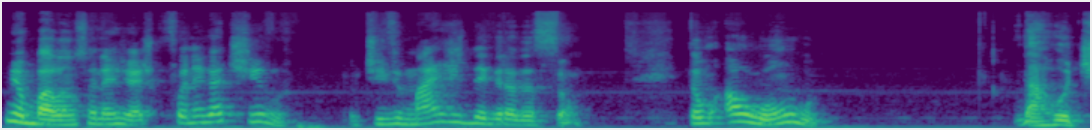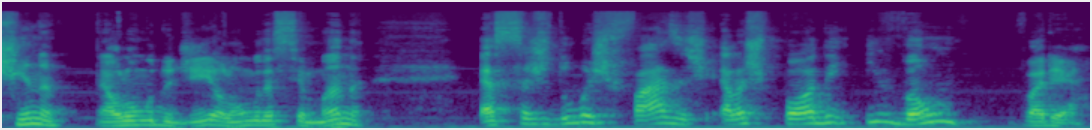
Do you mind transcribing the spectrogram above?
meu balanço energético foi negativo. Eu tive mais degradação. Então, ao longo da rotina, né, ao longo do dia, ao longo da semana, essas duas fases elas podem e vão variar.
